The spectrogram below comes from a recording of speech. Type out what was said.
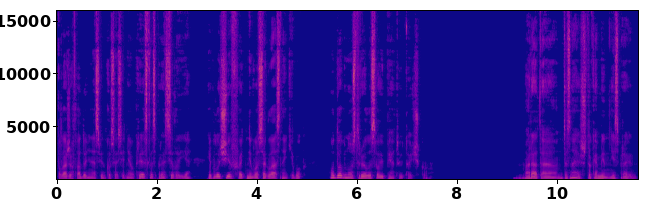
Положив ладони на спинку соседнего кресла, спросила я и, получив от него согласный кивок, удобно устроила свою пятую точку. «Марат, а ты знаешь, что камин неисправен?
